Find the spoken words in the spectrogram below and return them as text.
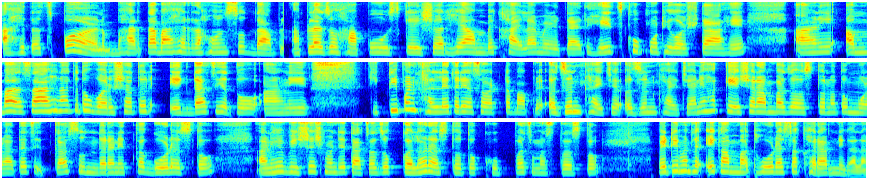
आहेतच पण भारताबाहेर राहून सुद्धा आप आपला जो हापूस केशर हे आंबे खायला मिळत आहेत हेच खूप मोठी गोष्ट आहे. आणि आंबा असा आहे ना की तो वर्षातून एकदाच येतो आणि किती पण खाल्ले तरी असं वाटतं बापरे अजून खायचे अजून खायचे. आणि हा केशर आंबा जो असतो ना तो मुळातच इतका सुंदर आणि इतका गोड असतो. आणि विशेष म्हणजे त्याचा जो कलर असतो तो खूपच मस्त असतो. पेटीमधला एक आंबा थोडासा खराब निघाला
